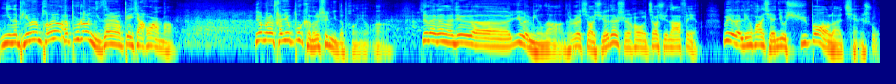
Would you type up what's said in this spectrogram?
你的朋朋友还不知道你在这编瞎话吗？要不然他就不可能是你的朋友啊！就来看看这个日本名字啊，他说小学的时候交学杂费啊，为了零花钱就虚报了钱数，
